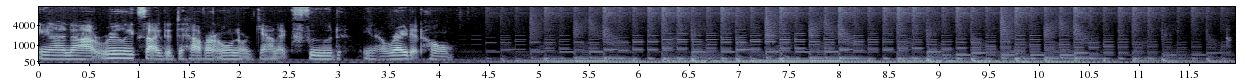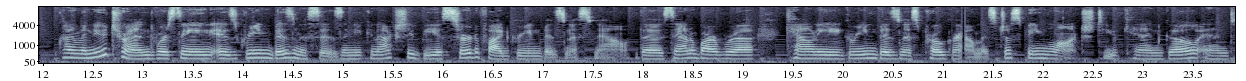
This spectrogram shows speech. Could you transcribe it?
And uh, really excited to have our own organic food, you know, right at home. Kind of a new trend we're seeing is green businesses, and you can actually be a certified green business now. The Santa Barbara County Green Business Program is just being launched. You can go and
